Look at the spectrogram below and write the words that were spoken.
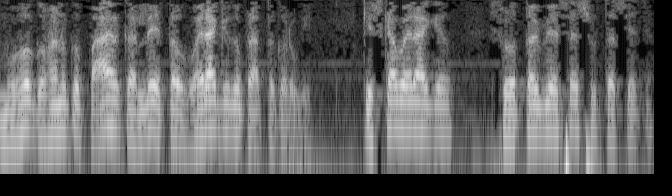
मोह गहन को पार कर ले तो वैराग्य को प्राप्त करोगे। किसका वैराग्य? श्रोतव्य से श्रुत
